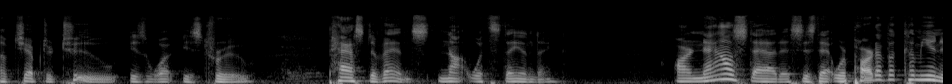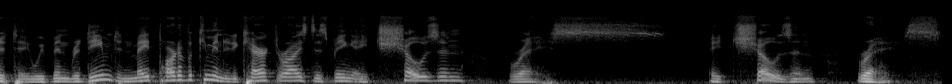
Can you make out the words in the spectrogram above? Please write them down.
of chapter 2 is what is true, past events notwithstanding. Our now status is that we're part of a community. We've been redeemed and made part of a community characterized as being a chosen race. A chosen race.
